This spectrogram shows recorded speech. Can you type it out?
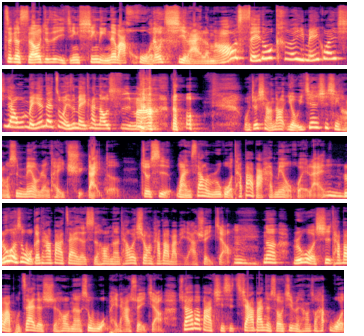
这个时候就是已经心里那把火都起来了嘛。哦，谁都可以，没关系啊。我每天在做，你是没看到事吗？然后我就想到有一件事情好像是没有人可以取代的。就是晚上，如果他爸爸还没有回来，嗯如果是我跟他爸在的时候呢，他会希望他爸爸陪他睡觉。嗯，那如果是他爸爸不在的时候呢，是我陪他睡觉。所以他爸爸其实加班的时候，基本上说他我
